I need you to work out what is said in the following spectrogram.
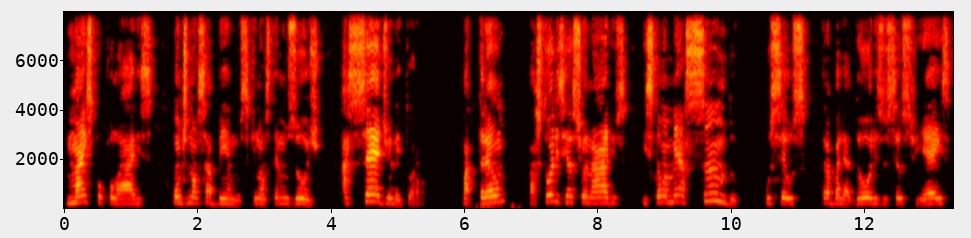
mais populares, onde nós sabemos que nós temos hoje assédio eleitoral. Patrão, pastores reacionários, estão ameaçando os seus trabalhadores, os seus fiéis,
